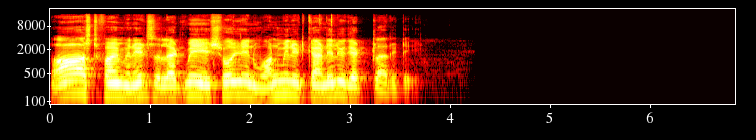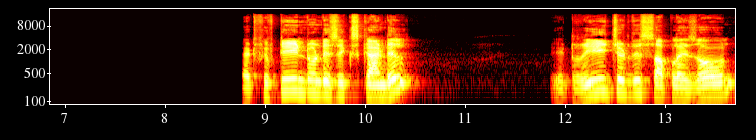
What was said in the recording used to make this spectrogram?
Last 5 minutes, let me show you in 1 minute candle, you get clarity. At 1526 candle, it reached this supply zone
